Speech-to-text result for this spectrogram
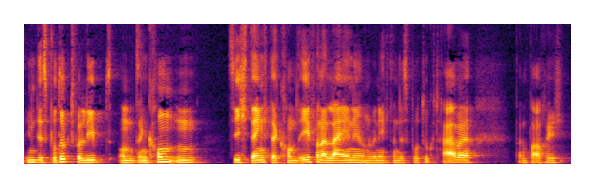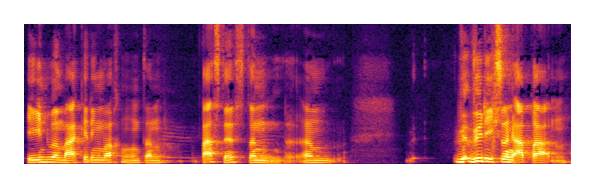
in das Produkt verliebt und den Kunden sich denkt, der kommt eh von alleine und wenn ich dann das Produkt habe, dann brauche ich eh nur Marketing machen und dann passt es, dann ähm, würde ich sozusagen abraten.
